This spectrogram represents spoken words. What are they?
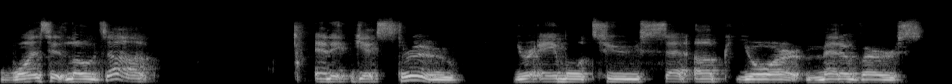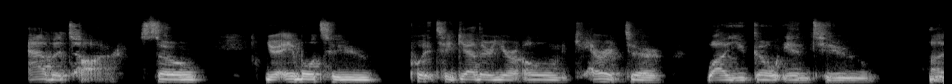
once it loads up, and it gets through, you're able to set up your metaverse avatar. So you're able to put together your own character while you go into uh,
